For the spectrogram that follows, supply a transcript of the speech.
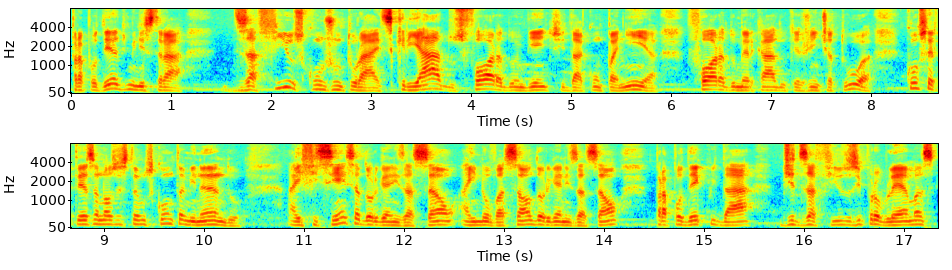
para poder administrar desafios conjunturais criados fora do ambiente da companhia, fora do mercado que a gente atua, com certeza nós estamos contaminando a eficiência da organização, a inovação da organização para poder cuidar de desafios e problemas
